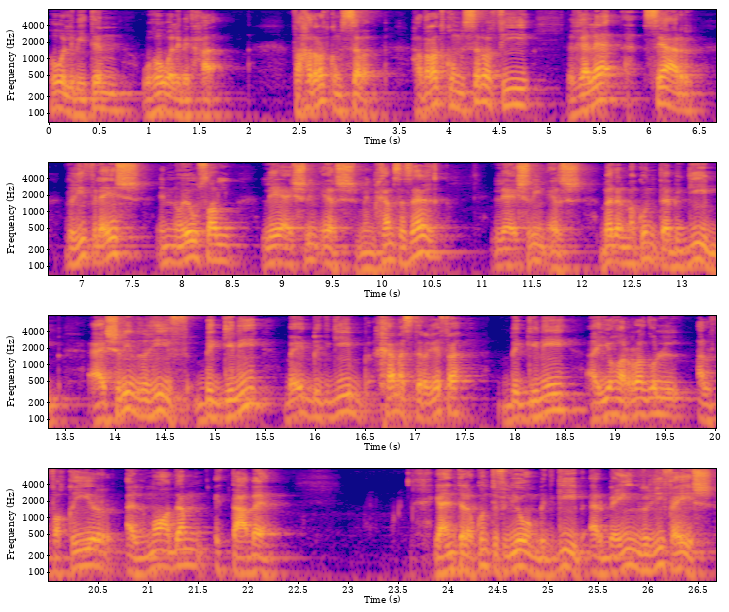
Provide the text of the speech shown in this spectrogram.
هو اللي بيتم وهو اللي بيتحقق. فحضراتكم السبب. حضراتكم السبب في غلاء سعر رغيف العيش إنه يوصل ل 20 قرش من 5 ساغ ل 20 قرش. بدل ما كنت بتجيب 20 رغيف بالجنيه بقيت بتجيب خمس ترغفة بالجنيه أيها الرجل الفقير المعدم التعبان. يعني أنت لو كنت في اليوم بتجيب 40 رغيف عيش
